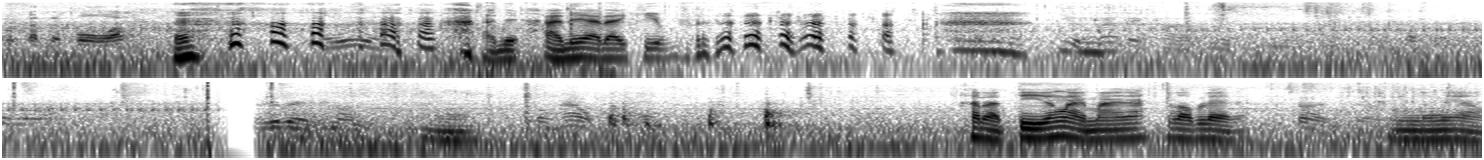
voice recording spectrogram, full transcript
มันกัดแต่โปวะอันนี้อันนี้ได้คลิปเหยื่อไม่ไป ขาดนี่เลยพี่นนท์อืมต้องห้าวขนาดตีตั้งหลายไม้นะ รอบแรกอะใช่ใช่มันยังไม่เอา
